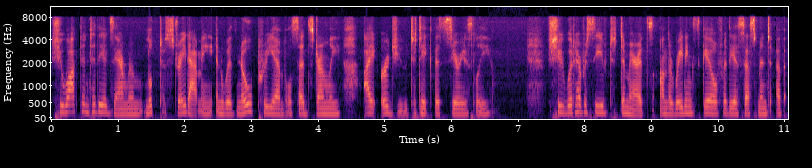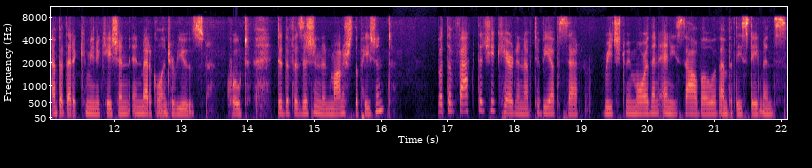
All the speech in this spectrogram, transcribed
she walked into the exam room, looked straight at me, and with no preamble said sternly, I urge you to take this seriously she would have received demerits on the rating scale for the assessment of empathetic communication in medical interviews. Quote, Did the physician admonish the patient? But the fact that she cared enough to be upset reached me more than any salvo of empathy statements.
